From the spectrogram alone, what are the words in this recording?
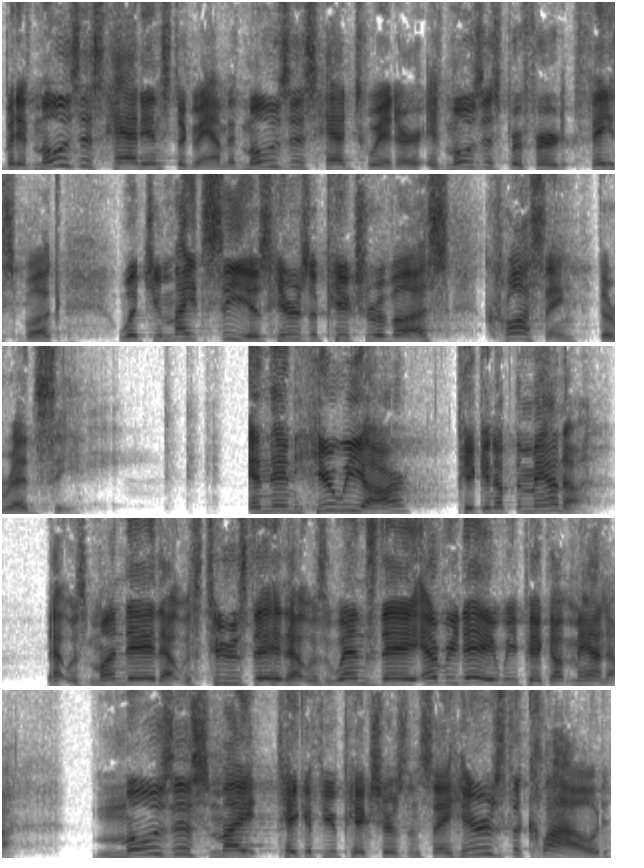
But if Moses had Instagram, if Moses had Twitter, if Moses preferred Facebook, what you might see is here's a picture of us crossing the Red Sea. And then here we are picking up the manna. That was Monday, that was Tuesday, that was Wednesday. Every day we pick up manna. Moses might take a few pictures and say, here's the cloud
